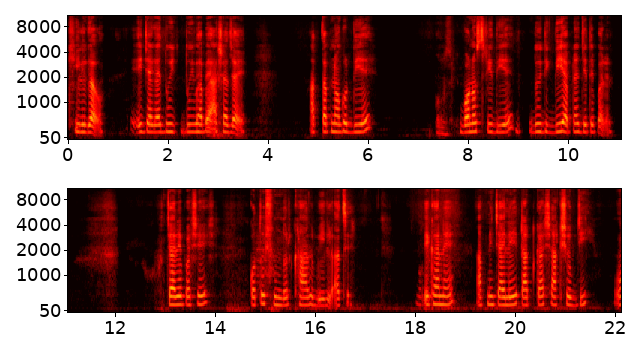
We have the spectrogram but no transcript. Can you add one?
খিলগাঁও। এই জায়গায় দুই দুইভাবে আসা যায়। আত্মাপনগর দিয়ে, বনশ্রী দিয়ে, দুই দিক দিয়ে আপনার যেতে পারেন। চারিপাশে কত সুন্দর খাল বিল আছে। এখানে আপনি চাইলে টাটকা শাকসবজি ও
